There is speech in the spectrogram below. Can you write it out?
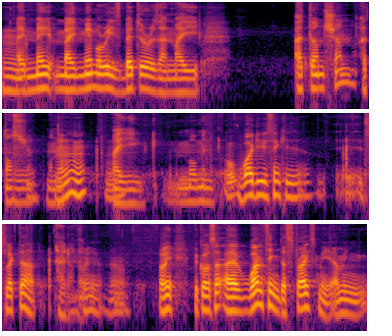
I may, my memory is better than my attention, attention, mon- Mhm. my moment. Why do you think it's like that? I don't know. you? No. I mean, because uh, one thing that strikes me, I mean,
